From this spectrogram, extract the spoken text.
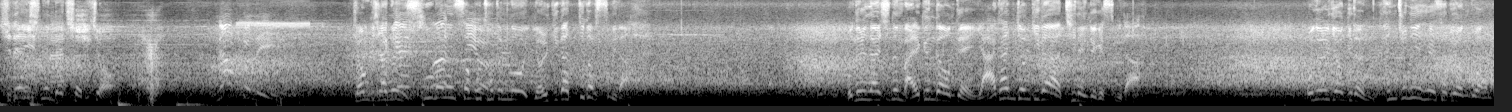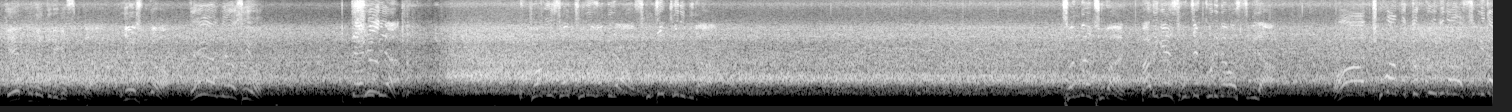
기대하시는 매치업이죠. 경기장은 수많은 서포터들로 열기가 뜨겁습니다. 오늘 날씨는 맑은 가운데 야간 경기가 진행되겠습니다. 오늘 경기는 한준희 해설위원과 함께 보내드리겠습니다. 안녕하십니까? 네, 안녕하세요. 때립니다. 여기서 들어갑니다. 선제골입니다. 전반 초반 빠르게 선제골이 나왔습니다. 아, 초반부터 골이 나왔습니다.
